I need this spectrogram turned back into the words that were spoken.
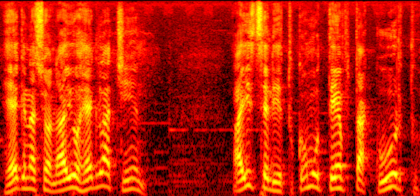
reggae nacional e o reggae latino. Aí, Celito, como o tempo tá curto,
